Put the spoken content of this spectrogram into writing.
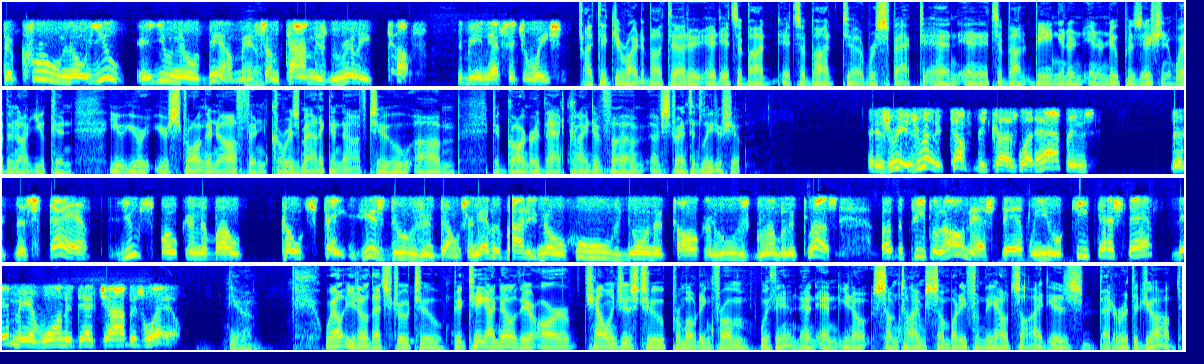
the crew know you and you know them, and yeah. sometimes it's really tough to be in that situation. I think you're right about that. It, it, it's about it's about uh, respect and, and it's about being in a, in a new position and whether or not you can you, are you're, you're strong enough and charismatic enough to um, to garner that kind of, uh, of strength and leadership. It's re- it's really tough because what happens, the the staff you've spoken about Coach Payton, his do's and don'ts, and everybody know who's doing the talking, who's grumbling. Plus, other people on that staff, when you keep that staff, they may have wanted that job as well. Yeah. Well, you know that's true too. Big T, I know there are challenges to promoting from within, and and you know sometimes somebody from the outside is better at the job.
